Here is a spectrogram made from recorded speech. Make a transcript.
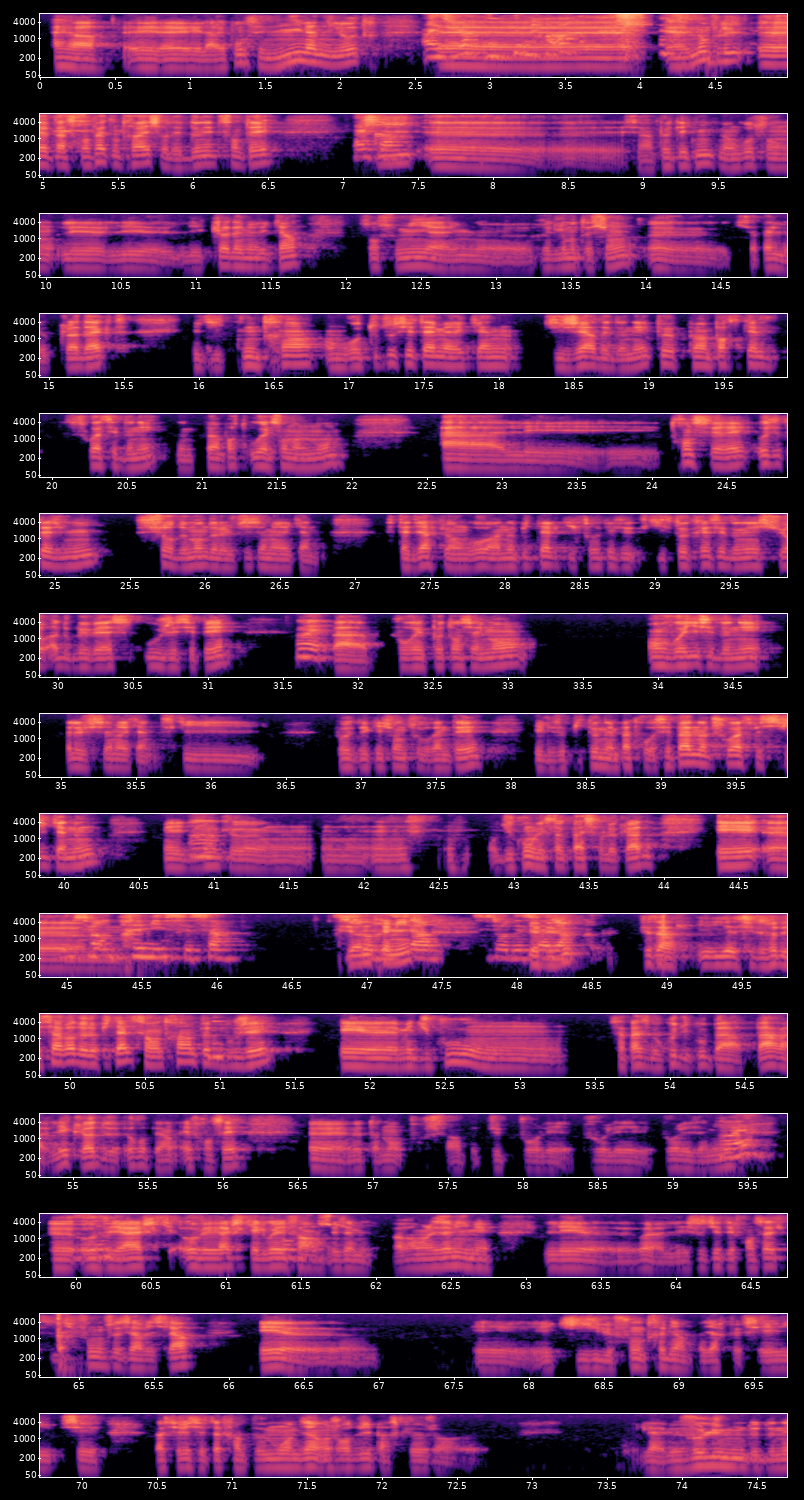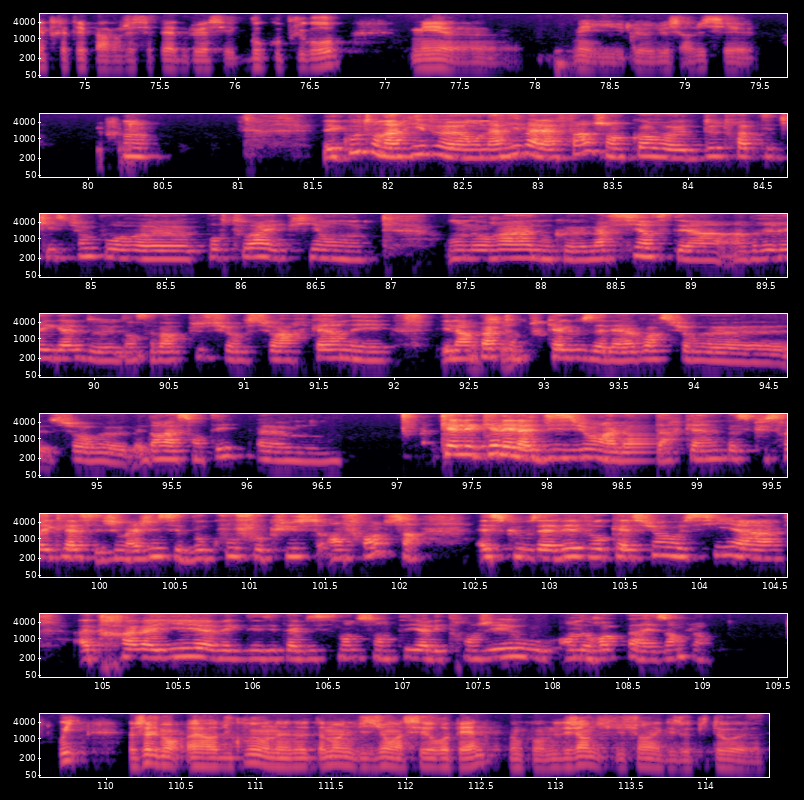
Alors, la réponse est ni l'un ni l'autre. Ah, euh, euh, non plus, euh, parce qu'en fait, on travaille sur des données de santé qui, c'est un peu technique, mais en gros, sont les, les, les clouds américains sont soumis à une réglementation qui s'appelle le Cloud Act et qui contraint, en gros, toute société américaine qui gère des données, peu, peu importe quelles soient ces données, donc peu importe où elles sont dans le monde, à les transférer aux États-Unis sur demande de la justice américaine. C'est-à-dire qu'en gros, un hôpital qui stockerait, ses données sur AWS ou GCP bah, pourrait potentiellement envoyer ses données à la justice américaine, ce qui pose des questions de souveraineté et les hôpitaux n'aiment pas trop. C'est pas notre choix spécifique à nous, mais disons que on, du coup on les stocke pas sur le cloud. Et euh, c'est en prémisse, c'est ça? C'est en prémisse. C'est sur des serveurs. C'est ça. C'est sur des serveurs de l'hôpital, c'est en train un peu de mm. bouger. Et, euh, mais du coup, on, ça passe beaucoup du coup par, par les clouds européens et français, euh, notamment, je fais un peu de pub pour les, pour les, pour les amis, euh, OVH, OVH, Kelway, enfin les amis, pas vraiment les amis, mais les, euh, voilà, les sociétés françaises qui font ce service-là et, euh, et, et, qui le font très bien. C'est-à-dire que c'est, c'est, c'est peut-être un peu moins bien aujourd'hui parce que genre, la, le volume de données traitées par GCP AWS est beaucoup plus gros, mais, mais le, le service est, est très bien. Mm. Écoute, on arrive, euh, on arrive à la fin. J'ai encore euh, deux, trois petites questions pour, euh, pour toi. Et puis, on, on aura. Donc, merci. Hein, C'était un, vrai régal d'en savoir plus sur, sur Arcane et, et l'impact, en tout cas, que vous allez avoir sur, sur, dans la santé. quelle, est, quelle est la vision alors d'Arcane? Parce que c'est vrai que là, j'imagine, c'est beaucoup focus en France. Est-ce que vous avez vocation aussi à, à travailler avec des établissements de santé à l'étranger ou en Europe, par exemple? Oui, absolument. Alors du coup, on a notamment une vision assez européenne. Donc on est déjà en discussion avec des hôpitaux euh,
